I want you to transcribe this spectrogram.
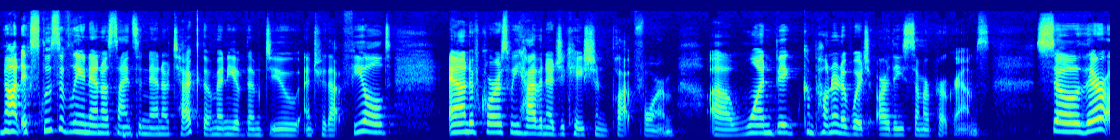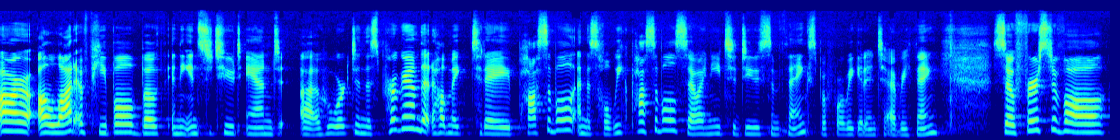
not exclusively in nanoscience and nanotech, though many of them do enter that field. And of course, we have an education platform, uh, one big component of which are these summer programs. So there are a lot of people, both in the institute and uh, who worked in this program, that helped make today possible and this whole week possible. So I need to do some thanks before we get into everything. So first of all,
